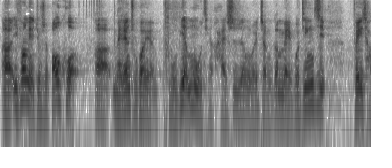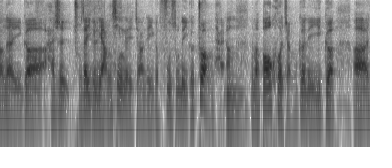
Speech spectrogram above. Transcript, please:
呃，一方面就是包括。呃，美联储官员普遍目前还是认为整个美国经济非常的一个还是处在一个良性的这样的一个复苏的一个状态啊。那么包括整个的一个呃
